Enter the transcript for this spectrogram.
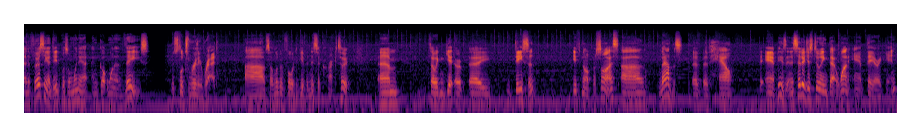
and the first thing I did was I went out and got one of these, which looks really rad. Uh, so I'm looking forward to giving this a crack too. Um, so we can get a, a, decent, if not precise, uh, loudness of, of how the amp is. And instead of just doing that one amp there again,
